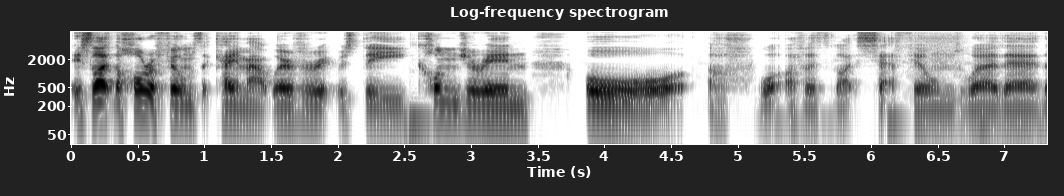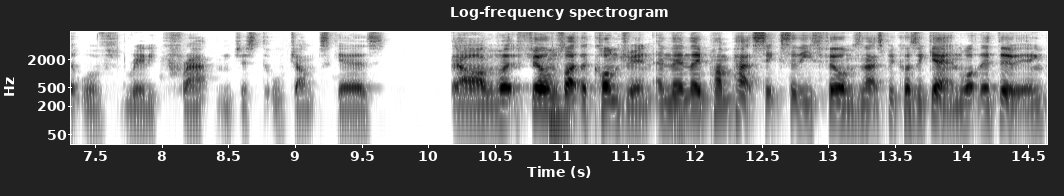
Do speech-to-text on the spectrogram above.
It's like the horror films that came out, whether it was the Conjuring or oh, what other like set of films were there that were really crap and just all jump scares. Uh, but films like The Conjuring, and then they pump out six of these films, and that's because again, what they're doing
